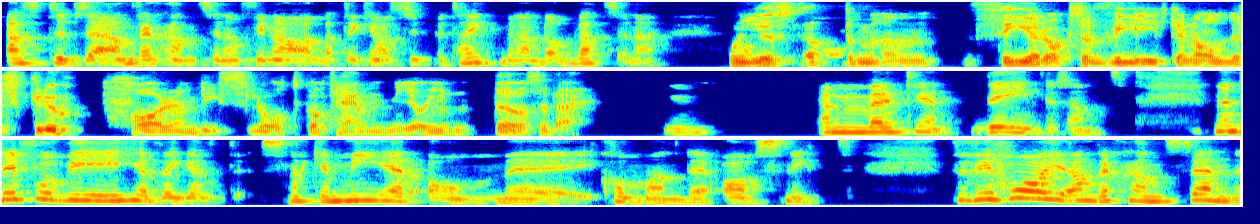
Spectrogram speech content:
alltså typ så andra chansen och final, att det kan vara supertight mellan de platserna. Och just att man ser också vilken åldersgrupp har en viss låt gått hem i och inte och sådär. Ja men verkligen, det är intressant. Men det får vi helt enkelt snacka mer om eh, kommande avsnitt. För vi har ju andra chansen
